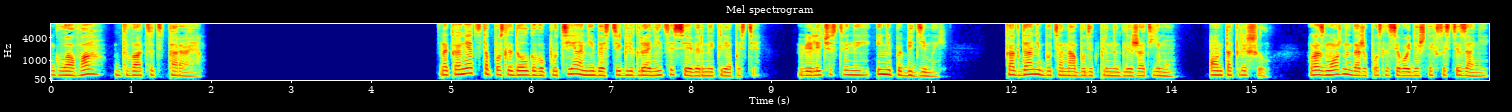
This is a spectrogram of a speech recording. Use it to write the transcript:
Глава двадцать вторая. Наконец-то после долгого пути они достигли границы северной крепости, величественной и непобедимой. Когда-нибудь она будет принадлежать ему. Он так решил. Возможно, даже после сегодняшних состязаний,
